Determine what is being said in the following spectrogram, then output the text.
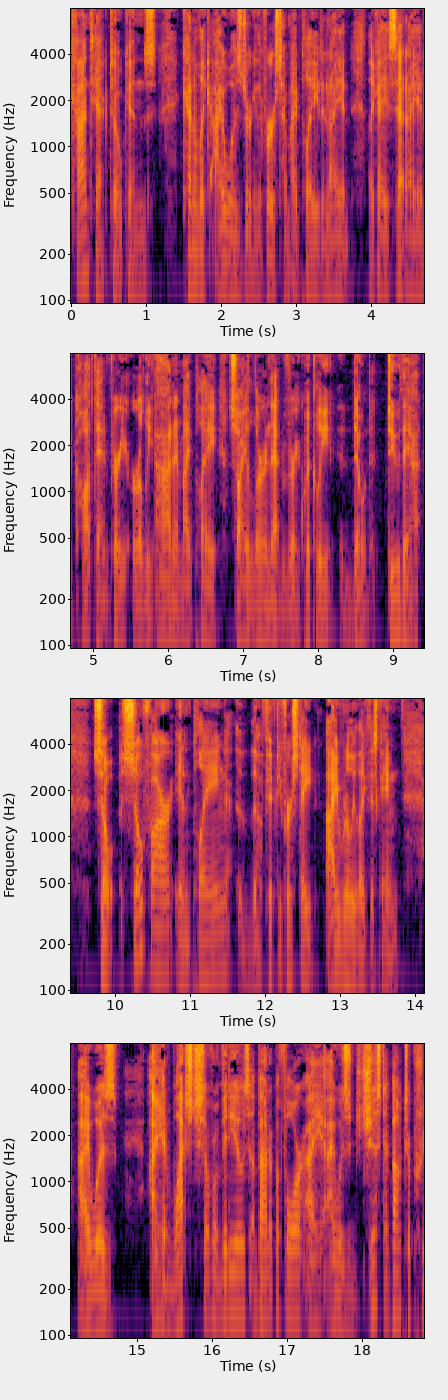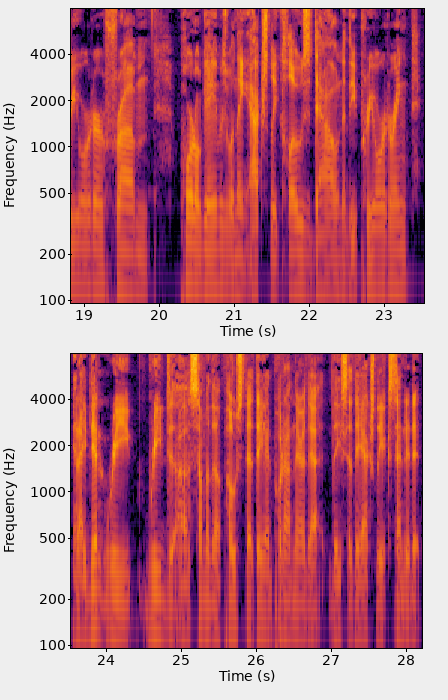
contact tokens kind of like I was during the first time I played and I had like I said I had caught that very early on in my play so I learned that very quickly. Don't do that. So so far in playing the 51st state I really like this game. I was I had watched several videos about it before I I was just about to pre-order from Portal Games when they actually closed down the pre-ordering, and I didn't re- read uh, some of the posts that they had put on there that they said they actually extended it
